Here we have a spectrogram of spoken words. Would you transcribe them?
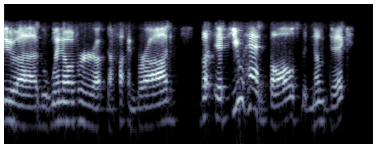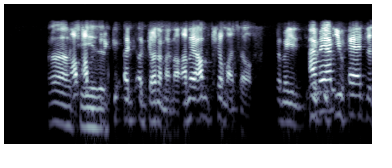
to uh, win over a, a fucking broad. But if you had balls but no dick, Oh I'll, I'll put a, a gun in my mouth. I mean, I'll kill myself. I mean, I if, mean, if you had the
